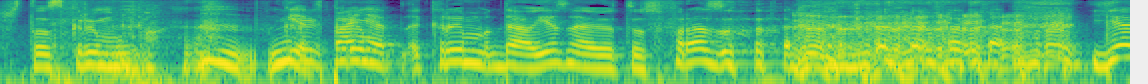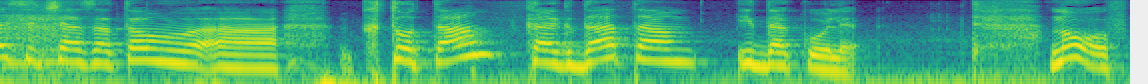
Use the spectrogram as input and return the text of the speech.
Что с Крымом? Нет, понятно. Крым, да, я знаю эту фразу. Я сейчас о том, а, кто там, когда там и доколе. Ну, в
